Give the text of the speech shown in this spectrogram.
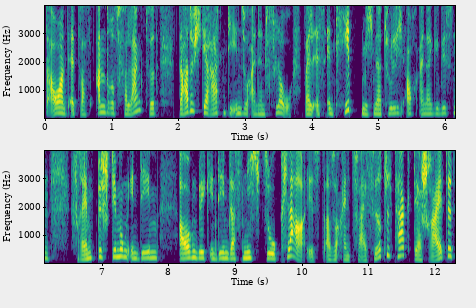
dauernd etwas anderes verlangt wird. Dadurch geraten die in so einen Flow, weil es enthebt mich natürlich auch einer gewissen Fremdbestimmung in dem Augenblick, in dem das nicht so klar ist. Also ein Zweivierteltakt, der schreitet,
